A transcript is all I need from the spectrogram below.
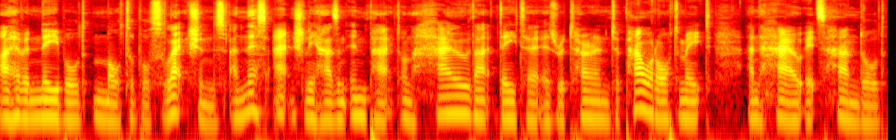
I have enabled multiple selections. And this actually has an impact on how that data is returned to Power Automate and how it's handled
